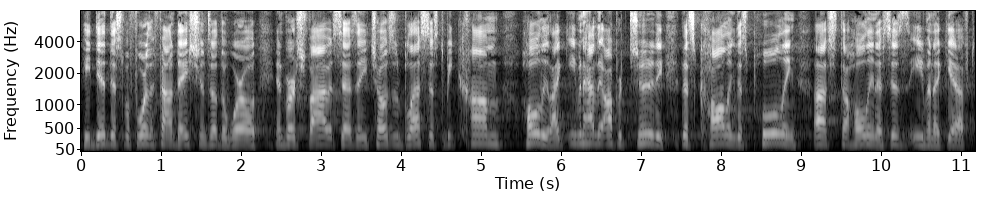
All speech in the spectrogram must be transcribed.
he did this before the foundations of the world. In verse 5, it says that he chose and blessed us to become holy, like even have the opportunity, this calling, this pulling us to holiness is even a gift.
